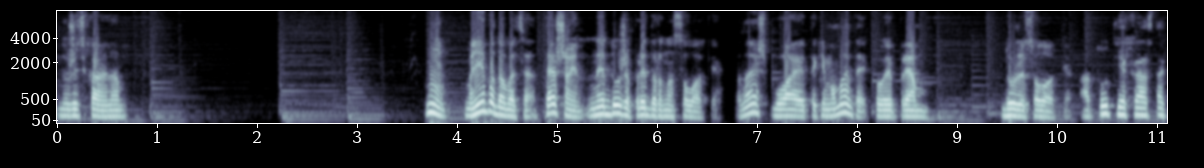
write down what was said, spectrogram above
Дуже цікавий нам. М, мені подобається те, що він не дуже придурно солодкий. Знаєш, бувають такі моменти, коли прям дуже солодкі. А тут якраз так.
